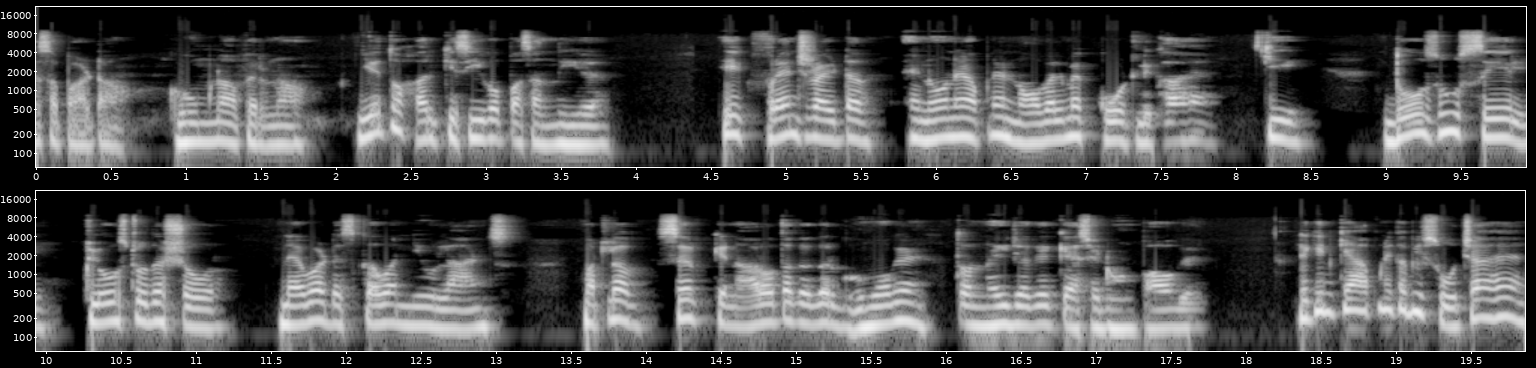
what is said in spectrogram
सपाटा, घूमना फिरना, ये तो हर किसी को पसंद ही है। एक फ्रेंच राइटर इन्होंने अपने नॉवेल में कोट लिखा है कि those who sail close to the shore never discover new lands मतलब सिर्फ़ किनारों तक अगर घूमोगे तो नई जगह कैसे ढूंढ पाओगे? लेकिन क्या आपने कभी सोचा है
